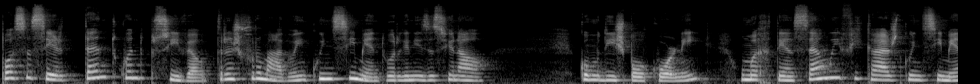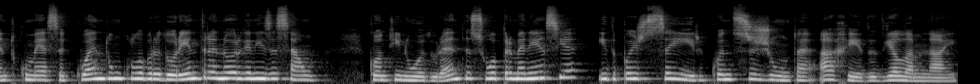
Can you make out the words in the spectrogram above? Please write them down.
possa ser, tanto quanto possível, transformado em conhecimento organizacional. Como diz Paul Corney, uma retenção eficaz de conhecimento começa quando um colaborador entra na organização, continua durante a sua permanência e depois de sair, quando se junta à rede de alumni.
